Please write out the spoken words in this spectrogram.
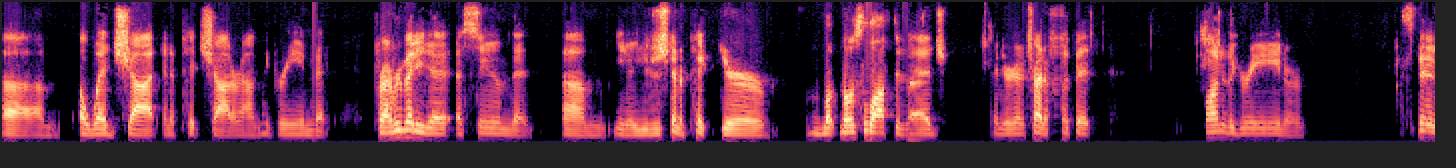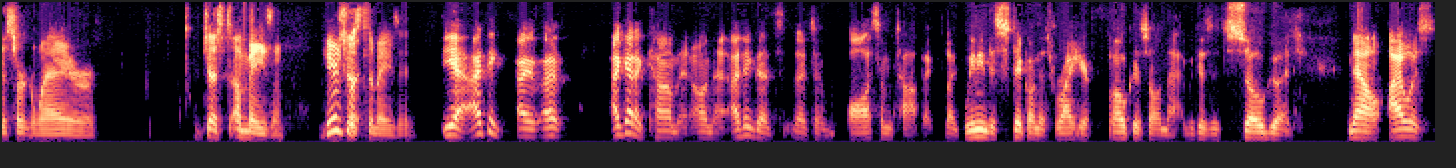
um, a wedge shot and a pitch shot around the green But for everybody to assume that, um, you know, you're just going to pick your lo- most lofted wedge and you're going to try to flip it onto the green or spin it a certain way or just amazing. Here's what Just amazing. Yeah, I think I, I I got a comment on that. I think that's that's an awesome topic. Like we need to stick on this right here. Focus on that because it's so good. Now, I was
